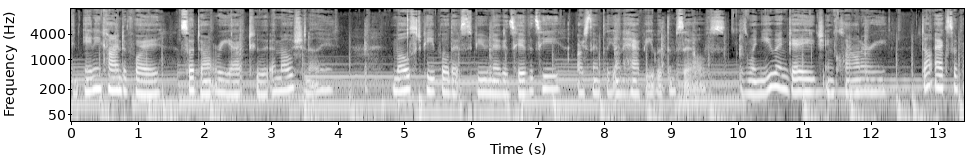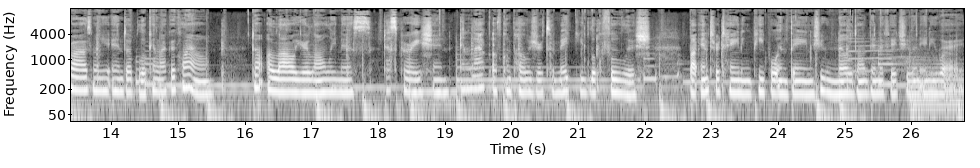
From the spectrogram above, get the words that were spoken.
in any kind of way, so don't react to it emotionally. Most people that spew negativity are simply unhappy with themselves. Because when you engage in clownery, don't act surprised when you end up looking like a clown. Don't allow your loneliness, desperation, and lack of composure to make you look foolish by entertaining people and things you know don't benefit you in any way.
